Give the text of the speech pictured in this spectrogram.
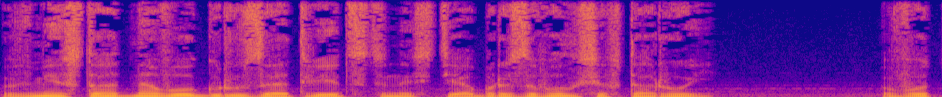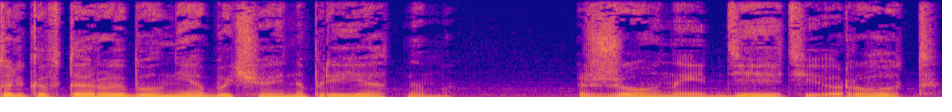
Вместо одного груза ответственности образовался второй. Вот только второй был необычайно приятным — жены, дети, род.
